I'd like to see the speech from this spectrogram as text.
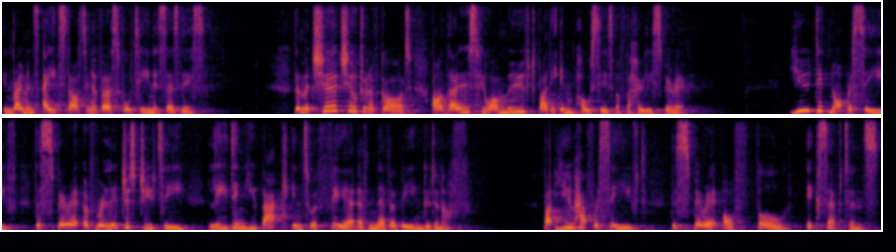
in Romans 8, starting at verse 14, it says this The mature children of God are those who are moved by the impulses of the Holy Spirit. You did not receive the spirit of religious duty leading you back into a fear of never being good enough. But you have received the spirit of full acceptance,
